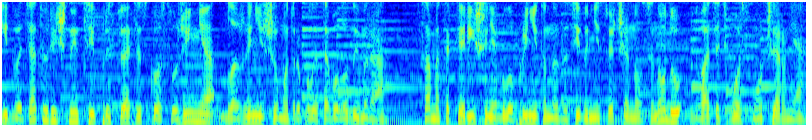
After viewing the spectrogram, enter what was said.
і 20-ї річниці предстоятельського служіння блаженнішого митрополита Володимира. Саме таке рішення було прийнято на засіданні священного синоду 28 червня.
